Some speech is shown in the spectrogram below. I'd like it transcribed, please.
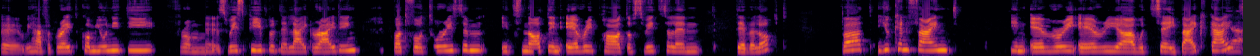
uh, we have a great community from uh, Swiss people they like riding. But for tourism, it's not in every part of Switzerland developed but you can find in every area, I would say, bike guide. Yeah.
